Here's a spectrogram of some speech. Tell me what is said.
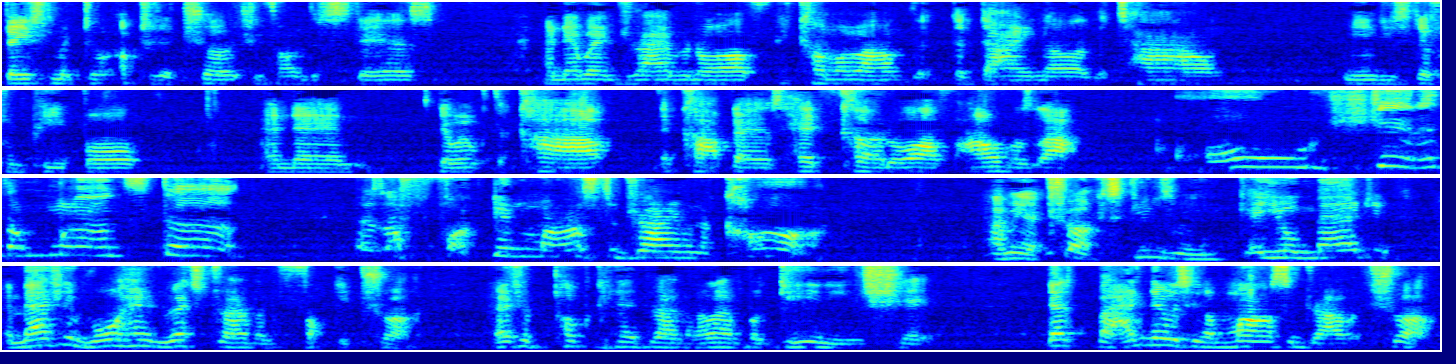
basement to up to the church. He found the stairs, and they went driving off. He come around the, the diner, the town, meeting these different people, and then they went with the cop. The cop got his head cut off. I was like, "Oh shit! It's a monster! There's a fucking monster driving a car." I mean a truck, excuse me. Can you imagine? Imagine Warhead Rex driving a fucking truck. Imagine Pumpkinhead driving a Lamborghini and shit. That, but I never seen a monster drive a truck.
